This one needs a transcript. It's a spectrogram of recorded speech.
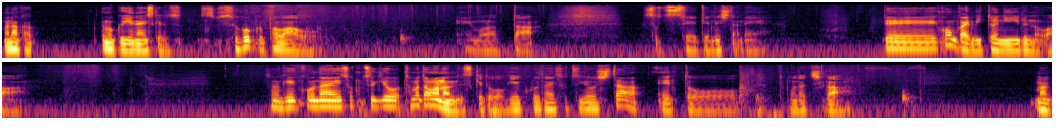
まあなんかうまく言えないですけどすごくパワーを、えー、もらった卒生展でしたね。で今回水戸にいるのはその芸工大卒業たまたまなんですけど芸工大卒業したえっ、と友達がまあ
